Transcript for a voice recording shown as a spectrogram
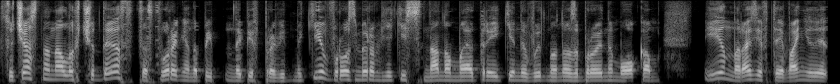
Сучасний аналог чудес це створення напівпровідників розміром в якісь нанометри, які не видно неозброєним оком. І наразі в Тайвані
